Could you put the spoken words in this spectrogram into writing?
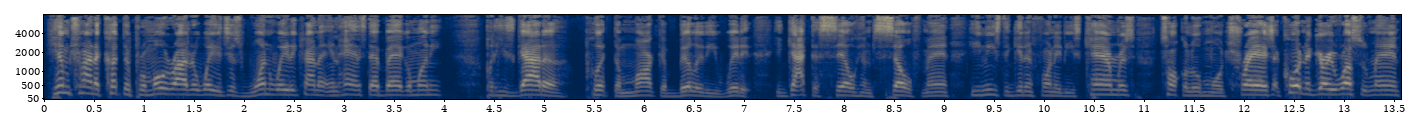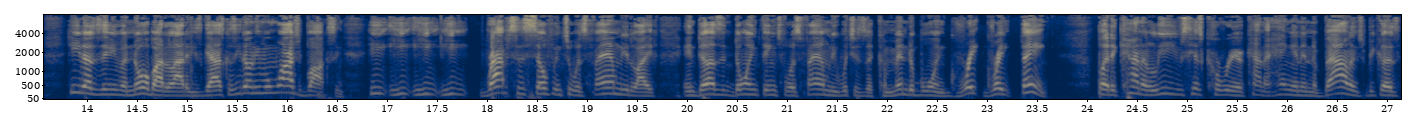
Him trying to cut the promoter out of the way is just one way to kind of enhance that bag of money, but he's got to put the markability with it. He got to sell himself, man. He needs to get in front of these cameras, talk a little more trash. According to Gary Russell, man, he doesn't even know about a lot of these guys because he don't even watch boxing. He he he he wraps himself into his family life and doesn't doing things for his family, which is a commendable and great great thing but it kind of leaves his career kind of hanging in the balance because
